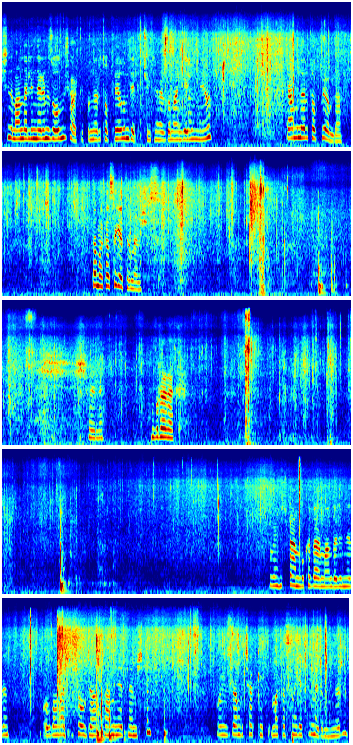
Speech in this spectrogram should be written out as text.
Şimdi mandalinlerimiz olmuş artık. Bunları toplayalım dedik. Çünkü her zaman gelinmiyor. Ben bunları topluyorum da. Da makası getirmemişiz. Şöyle vurarak Bugün hiç ben bu kadar mandalinlerin olgunlaşmış olacağını tahmin etmemiştim. O yüzden bıçak get- makasını getirmedim bunların.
